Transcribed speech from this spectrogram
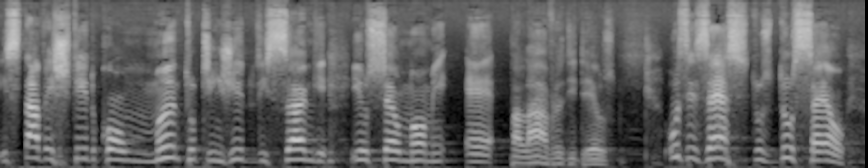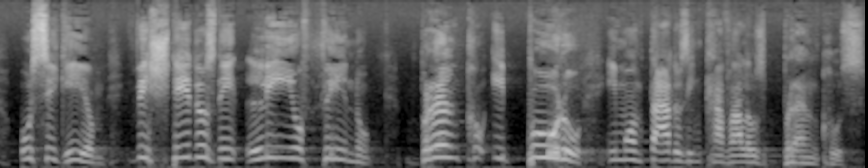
está vestido com um manto tingido de sangue e o seu nome é Palavra de Deus. Os exércitos do céu o seguiam, vestidos de linho fino, branco e puro, e montados em cavalos brancos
